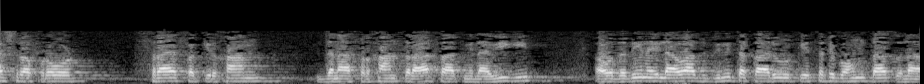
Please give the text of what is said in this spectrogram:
اشرف روډ سرای فقیر خان د ناصر خان سره سات ملاویږي او د دین علاوه د دینی تقاریر کې سټه به هم تاسو لا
